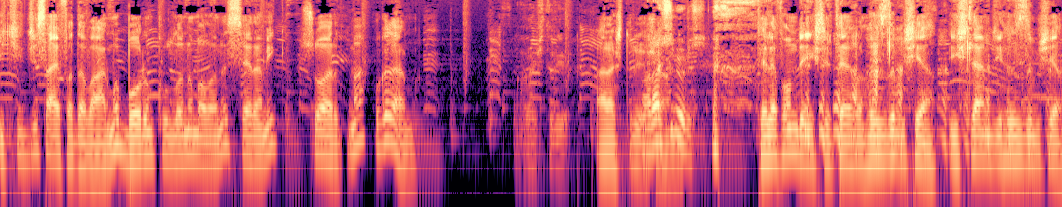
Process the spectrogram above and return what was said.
ikinci sayfada var mı? Borun kullanım alanı seramik, su arıtma o kadar mı? Araştırıyor. Araştırıyor şu. Araştırıyoruz. Telefon değiştir telefon. Hızlı bir şey al. İşlemci hızlı bir şey al.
